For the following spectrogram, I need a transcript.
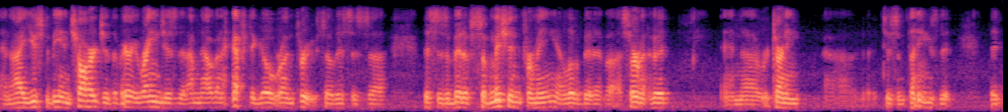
and I used to be in charge of the very ranges that I'm now going to have to go run through. So this is uh, this is a bit of submission for me, a little bit of uh, servanthood, and uh, returning uh, to some things that that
